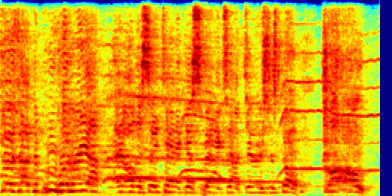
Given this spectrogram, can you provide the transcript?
goes out to Brujeria and all the satanic Hispanics out there. Let's just go. Go! go.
